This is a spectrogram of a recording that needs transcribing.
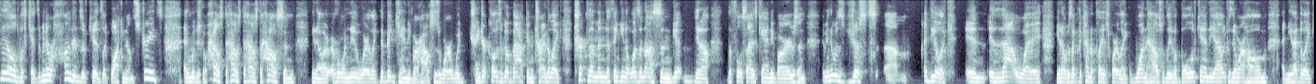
filled with kids. I mean, there were hundreds of kids like walking down the streets, and we'd just go house to house to house to house, and you know, everyone knew where like the big candy bar houses were. We'd change our clothes and go back and try to like trick them into thinking it wasn't us and get you know the full size candy bars. And I mean, it was just um, idyllic in in that way. You know it was like the kind of place where like one house would leave a bowl of candy out because they weren't home and you had to like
